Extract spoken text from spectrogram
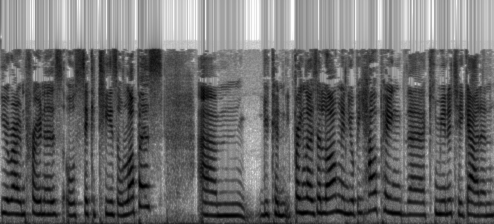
your own pruners or secateurs or loppers, um, you can bring those along, and you'll be helping the community garden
